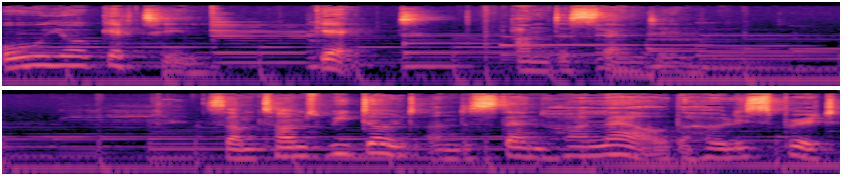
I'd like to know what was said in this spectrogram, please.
all you're getting, get understanding. Sometimes we don't understand or allow the Holy Spirit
